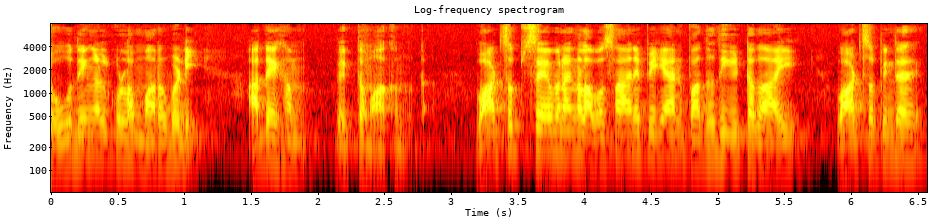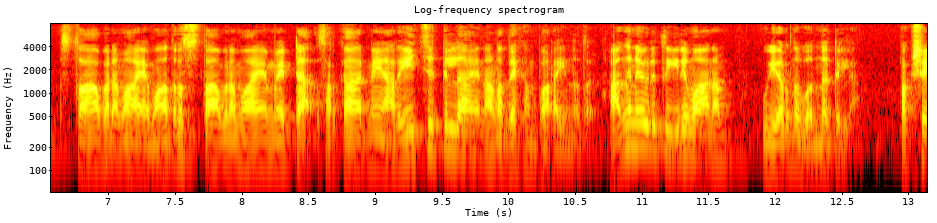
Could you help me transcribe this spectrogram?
ചോദ്യങ്ങൾക്കുള്ള മറുപടി അദ്ദേഹം വ്യക്തമാക്കുന്നുണ്ട്. വാട്സപ്പ് സേവനങ്ങൾ അവസാനിപ്പിക്കാൻ പദ്ധതിയിട്ടതായി വാട്സപ്പിന്റെ സ്ഥാപനമായ മാതൃസ്ഥാപനമായ മെറ്റ സർക്കാരിനെ അറിയിച്ചിട്ടില്ല എന്നാണ് അദ്ദേഹം പറയുന്നത്. അങ്ങനെ ഒരു തീരുമാനം ഉയർന്നു വന്നിട്ടില്ല. പക്ഷേ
